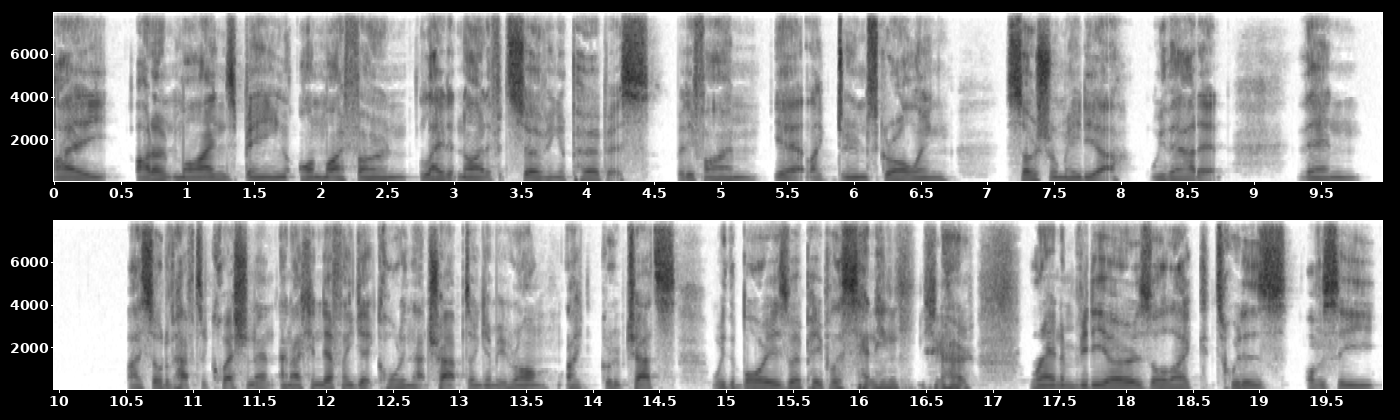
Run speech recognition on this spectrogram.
I I don't mind being on my phone late at night if it's serving a purpose. But if I'm, yeah, like doom scrolling social media without it, then I sort of have to question it. And I can definitely get caught in that trap. Don't get me wrong. Like group chats with the boys where people are sending, you know, random videos or like Twitter's obviously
